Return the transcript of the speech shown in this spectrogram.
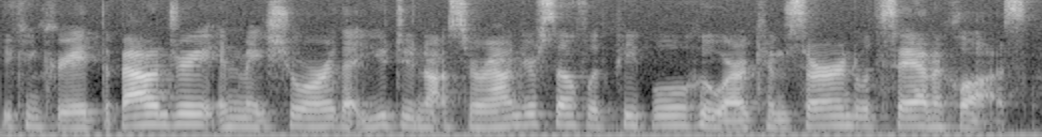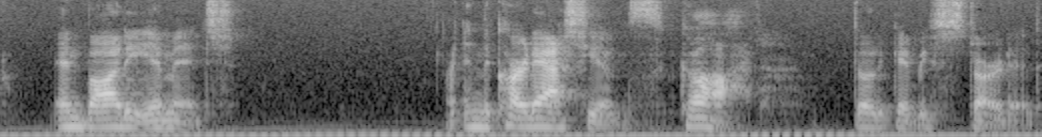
you can create the boundary and make sure that you do not surround yourself with people who are concerned with Santa Claus and body image and the Kardashians. God, don't get me started.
